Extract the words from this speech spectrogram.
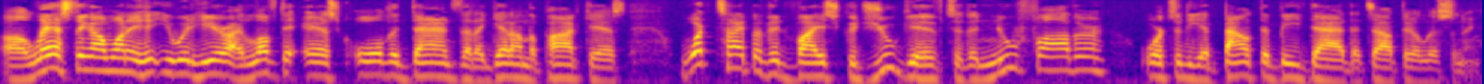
Uh, last thing I want to hit you with here, I love to ask all the dads that I get on the podcast, what type of advice could you give to the new father or to the about to be dad that's out there listening?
